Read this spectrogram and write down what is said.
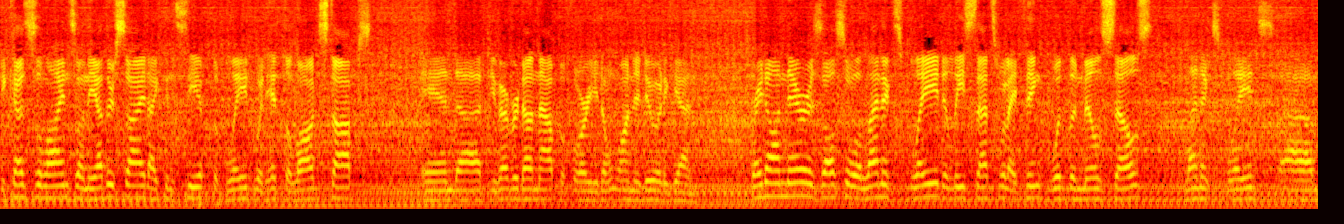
because the line's on the other side, I can see if the blade would hit the log stops. And uh, if you've ever done that before, you don't want to do it again. Right on there is also a Lenox blade. At least that's what I think Woodland Mills sells, Lenox blades. Um,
